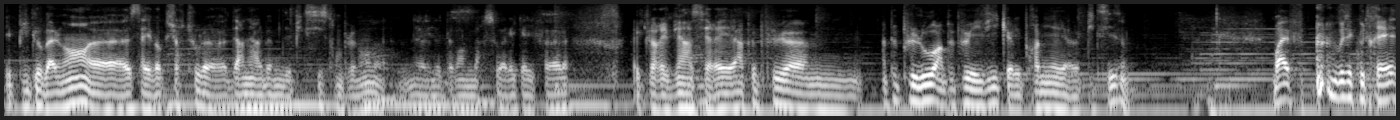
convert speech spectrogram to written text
Et puis globalement, euh, ça évoque surtout le dernier album des Pixies, Trompe le Monde, euh, notamment le morceau avec Eiffel, avec le riff bien inséré, un peu plus, lourd, un peu plus heavy que les premiers Pixies. Bref, vous écouterez.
